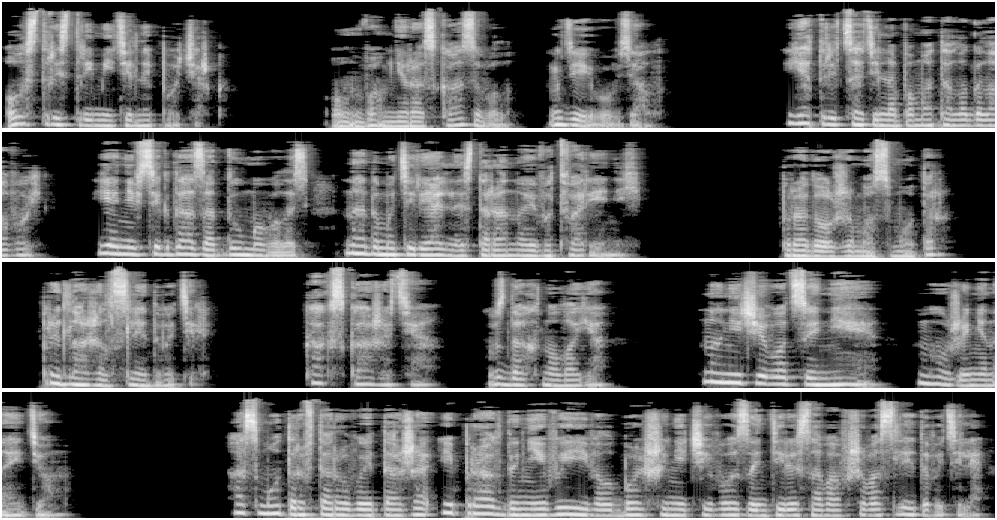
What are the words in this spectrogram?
острый стремительный почерк. «Он вам не рассказывал, где его взял?» Я отрицательно помотала головой. Я не всегда задумывалась над материальной стороной его творений. «Продолжим осмотр?» – предложил следователь. «Как скажете», – вздохнула я. «Но ничего ценнее мы уже не найдем». Осмотр второго этажа и правда не выявил больше ничего заинтересовавшего следователя,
